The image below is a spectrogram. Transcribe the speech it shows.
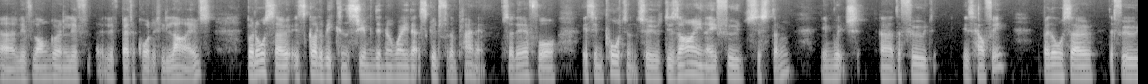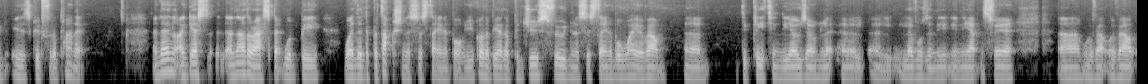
uh, live longer and live live better quality lives but also it's got to be consumed in a way that's good for the planet. So therefore it's important to design a food system in which uh, the food is healthy but also the food is good for the planet. And then i guess another aspect would be whether the production is sustainable. You've got to be able to produce food in a sustainable way without um, depleting the ozone le uh, uh, levels in the in the atmosphere uh, without without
